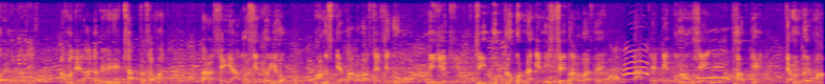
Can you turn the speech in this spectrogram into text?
পরের তরে। আমাদের আগামী দিনের ছাত্র সমাজ, তারা সেই আদর্শে তৈরি হোক, মানুষকে ভালোবাসতে শিখুক নিজের স্ত্রী পুত্র কন্যাকে নিশ্চয়ই ভালোবাসবে। তার চাইতে কোনো অংশেই সবকে যেমন করে মা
